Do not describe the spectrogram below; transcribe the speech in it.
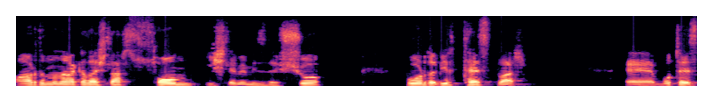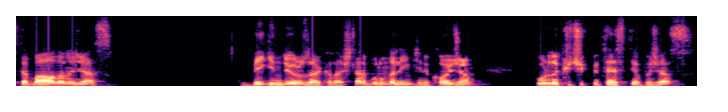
Ardından arkadaşlar son işlemimiz de şu. Burada bir test var. Ee, bu teste bağlanacağız. Begin diyoruz arkadaşlar. Bunun da linkini koyacağım. Burada küçük bir test yapacağız.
